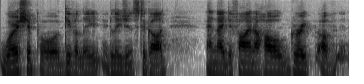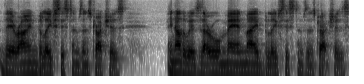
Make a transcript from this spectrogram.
worship or give allegiance to God, and they define a whole group of their own belief systems and structures. In other words, they're all man made belief systems and structures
